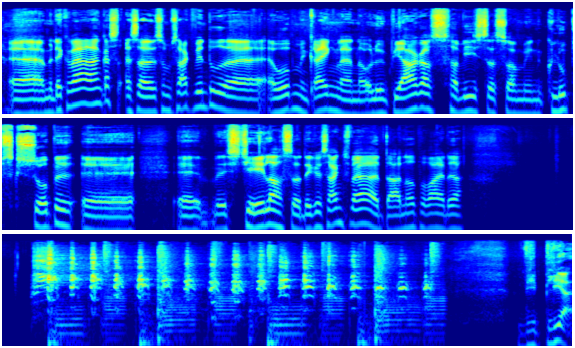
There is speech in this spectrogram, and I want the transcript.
Uh, men det kan være Ankers. Altså som sagt, vinduet er, er åbent i Grækenland, og Olympiakos har vist sig som en glupsk suppe uh, uh, stjæler, så det kan sagtens være, at der er noget på vej der. Vi bliver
